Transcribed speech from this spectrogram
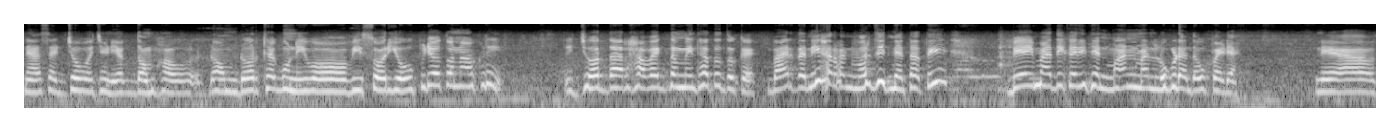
ને આ સાઈડ જોવો જણી એકદમ હાવ ડોમ ડોર થેગું ને એવો વિસોરિયો ઉપડ્યો તો ને આખડી તો જોરદાર હાવ એકદમ એ થતું હતું કે બહાર તો નિહારવાની મરજી જ ને થતી. બે માદી કરી છે ને માંડ માંડ લુગડા તો ઉપાડ્યા. ને આ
